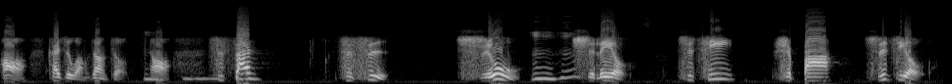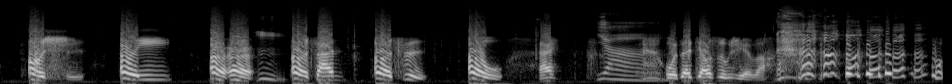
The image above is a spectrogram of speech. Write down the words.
哦，开始往上走。哦，十三、十四、十五、十六、十七、十八、十九、二十、二一、二二、嗯。二三、二四、二五，来，呀，我在教数学吧？不，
